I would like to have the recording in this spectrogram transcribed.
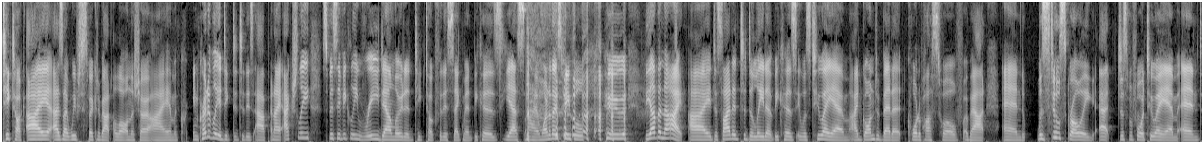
TikTok, I, as I, we've spoken about a lot on the show, I am inc- incredibly addicted to this app, and I actually specifically re-downloaded TikTok for this segment because, yes, I am one of those people who. The other night, I decided to delete it because it was 2 a.m. I'd gone to bed at quarter past 12 about and was still scrolling at just before 2 a.m. and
